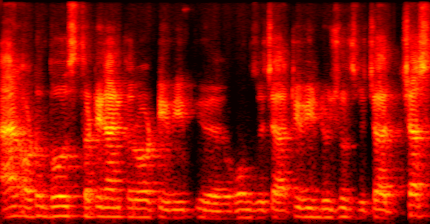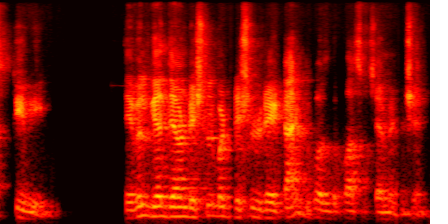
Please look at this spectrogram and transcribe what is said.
And out of those 39 crore TV uh, homes, which are TV individuals, which are just TV, they will get their own digital, but digital daytime because of the cost which I mentioned.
